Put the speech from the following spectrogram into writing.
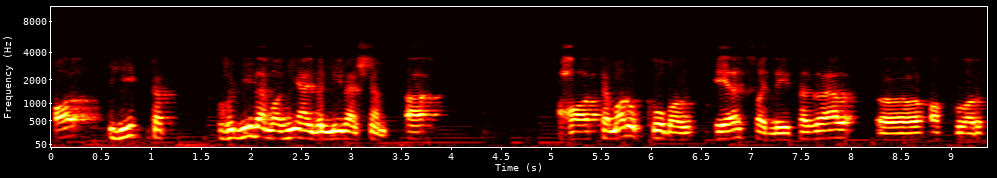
A, hi, tehát, hogy miben van hiány, vagy miben sem. A, ha te Marokkóban élsz, vagy létezel, uh, akkor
